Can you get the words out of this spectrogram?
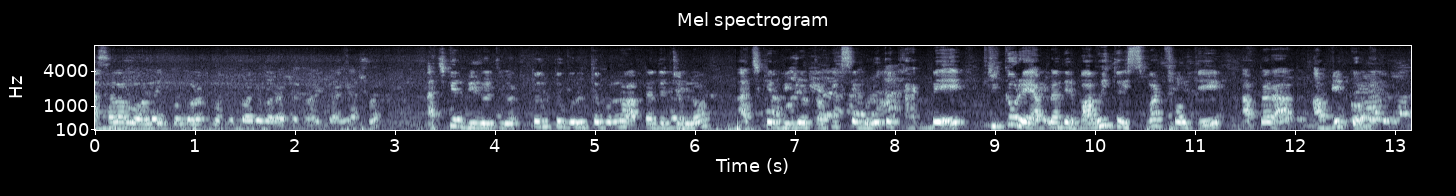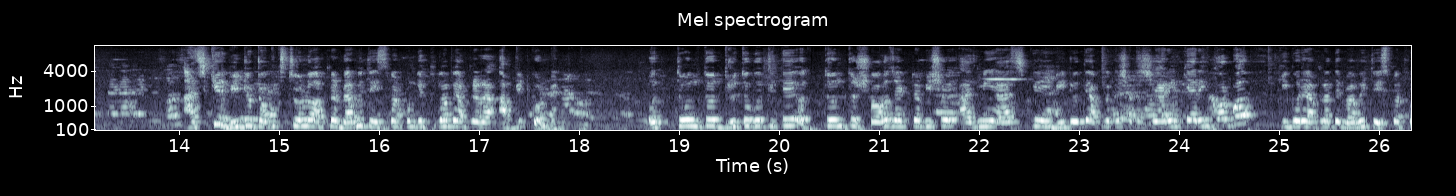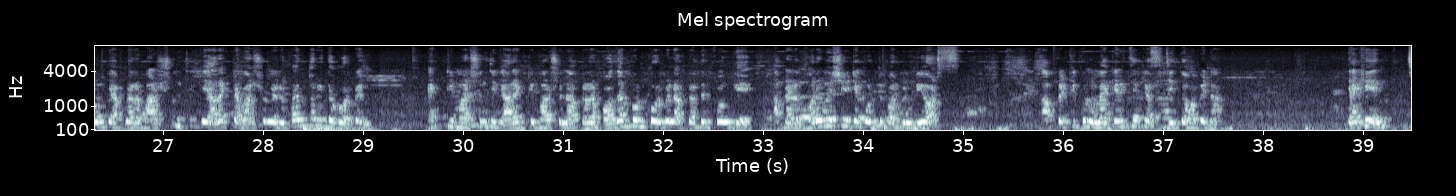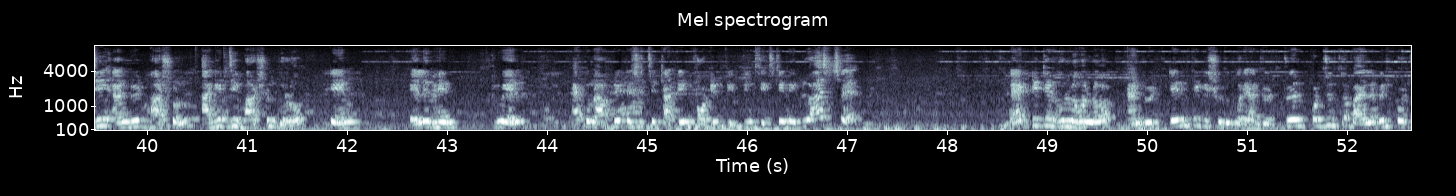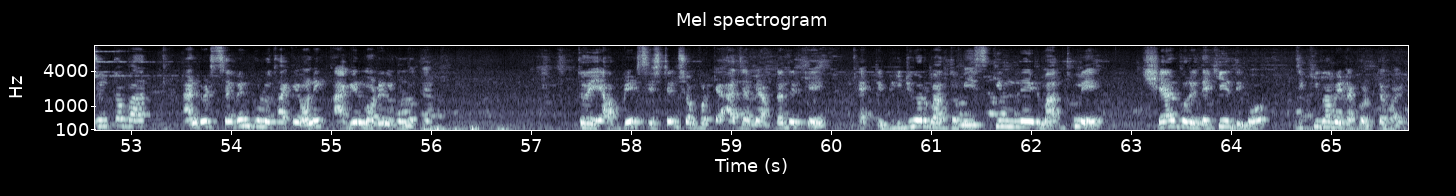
আসসালামু আলাইকুম রহমতুল্লাহ বারাকাতুহু। আজকের ভিডিওটি অত্যন্ত গুরুত্বপূর্ণ। আপনাদের জন্য আজকের ভিডিও টপিকসে মূলত থাকবে কি করে আপনাদের ব্যবহৃত স্মার্টফোনকে আপনারা আপডেট করবেন। আজকের ভিডিও টপিকসটা হলো আপনার ব্যবহৃত স্মার্টফোনকে কীভাবে আপনারা আপডেট করবেন। অত্যন্ত দ্রুত গতিতে, অত্যন্ত সহজ একটা বিষয় আমি আজকে এই ভিডিওতে আপনাদের সাথে শেয়ারিং কেয়ারিং করব। কি করে আপনাদের ব্যবহৃত স্মার্টফোনকে আপনারা ভার্সন থেকে আরেকটা ভার্সনে রূপান্তরিত করবেন। একটি ভার্সন থেকে আরেকটি ভার্সনে আপনারা পদার্পণ করবেন আপনাদের ফোনকে আপনারা ঘরে বসে এটা করতে পারবেন ভিওর্স আপনাকে কোনো মেকানিকের কাছে যেতে হবে না? দেখেন, যে অ্যান্ড্রয়েড ভার্সন আগের যে ভার্সনগুলো টেন এলেভেন টুয়েলভ এখন আপডেট এসেছে থার্টিন ফোরটিন ফিফটিন সিক্সটিন এগুলো আসছে। ব্যাক ব্যাকডেটেরগুলো হলো অ্যান্ড্রয়েড টেন থেকে শুরু করে অ্যান্ড্রয়েড টুয়েলভ পর্যন্ত বা ইলেভেন পর্যন্ত বা অ্যান্ড্রয়েড সেভেনগুলো থাকে অনেক আগের মডেলগুলোতে তো এই আপডেট সিস্টেম সম্পর্কে আজ আমি আপনাদেরকে একটি ভিডিওর মাধ্যমে, স্ক্রিনের মাধ্যমে শেয়ার করে দেখিয়ে দিব যে কীভাবে এটা করতে হয়।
